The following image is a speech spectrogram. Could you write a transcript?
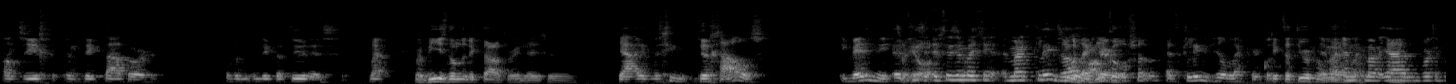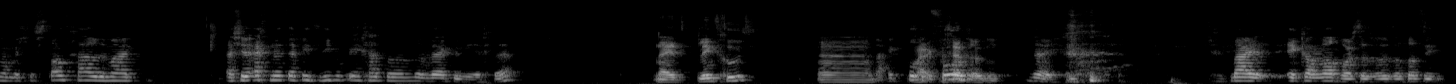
aan zich een dictator of een, een dictatuur is. Maar Maar wie is dan de dictator in deze... ja, misschien de chaos. Ik weet het niet. Het is, het is een beetje, maar het klinkt wel lekker. banken of zo? Het klinkt heel lekker. De dictatuur van vrije markt. maar ja, het wordt ook wel een beetje in stand gehouden, maar als je er echt net even iets dieper op ingaat, dan, dan werkt het niet echt, hè? Nee, het klinkt goed, eh, Maar ik voel, maar ik ik voel begrijp het ook niet. Nee. maar ik kan me wel voorstellen dat dat... dat die,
